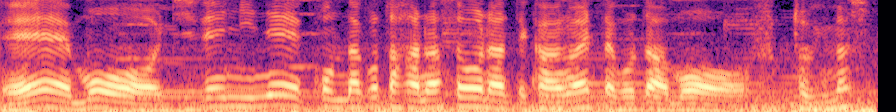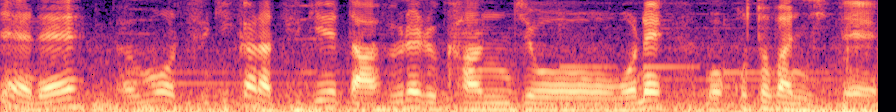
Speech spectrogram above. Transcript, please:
えー、もう事前にねこんなこと話そうなんて考えてたことはもう吹っ飛びましたよね。もう次から次へと溢れる感情をねもう言葉にして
